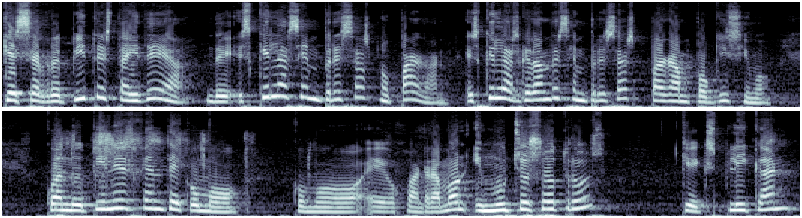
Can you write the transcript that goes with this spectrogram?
que se repite esta idea de es que las empresas no pagan, es que las grandes empresas pagan poquísimo. Cuando tienes gente como, como eh, Juan Ramón y muchos otros que explican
